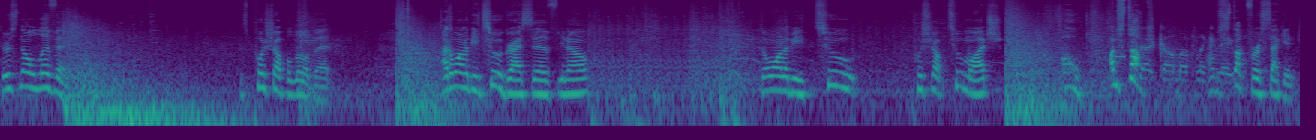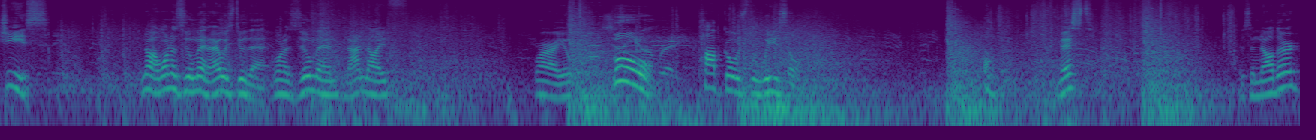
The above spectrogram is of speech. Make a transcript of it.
There's no living. Let's push up a little bit. I don't want to be too aggressive, you know? Don't want to be too... pushing up too much. Oh, I'm stuck. I'm stuck for a second. Jeez. No, I want to zoom in. I always do that. I want to zoom in, not knife. Where are you? Boom! Pop goes the weasel. Oh, missed. There's another.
